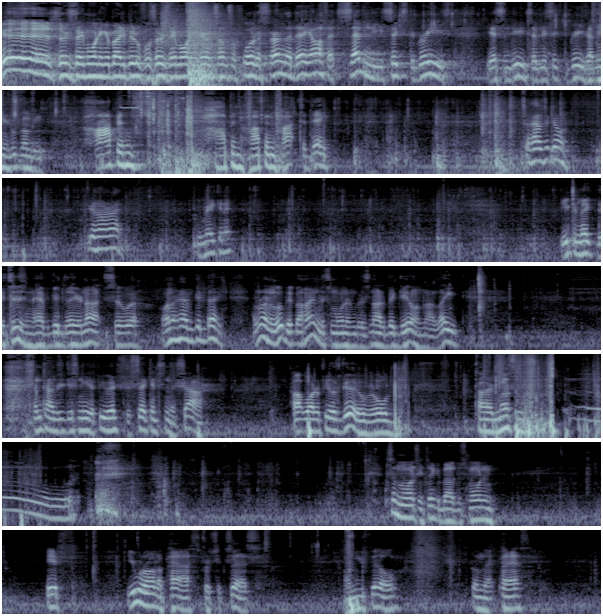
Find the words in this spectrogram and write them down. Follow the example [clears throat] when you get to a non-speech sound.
Good Thursday morning, everybody. Beautiful Thursday morning here in Central Florida. Starting the day off at 76 degrees. Yes, indeed, 76 degrees. That means we're going to be hopping, hopping, hopping hot today. So, how's it going? Doing all right? You making it? You can make the decision to have a good day or not. So, uh, why not have a good day? I'm running a little bit behind this morning, but it's not a big deal. I'm not late. Sometimes you just need a few extra seconds in the shower. Hot water feels good over old tired muscles. [clears throat] Something I want you to think about this morning. If you were on a path for success, and you fell from that path,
